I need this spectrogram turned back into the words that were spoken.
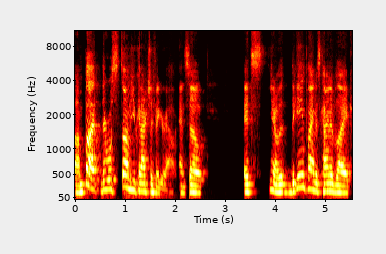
Um, but there was some you can actually figure out. And so it's you know the, the game plan is kind of like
